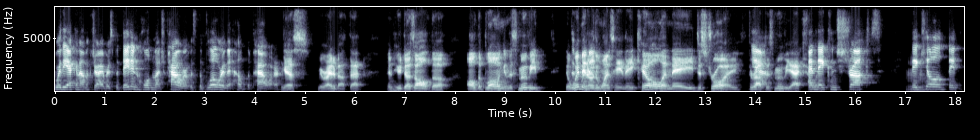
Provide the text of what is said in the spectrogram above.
were the economic drivers, but they didn't hold much power. It was the blower that held the power. yes, you're right about that. And who does all the all the blowing in this movie? The, The women, are the ones they they kill and they destroy throughout Yeah. this movie. Actually, And they construct, they Mm. kill, they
